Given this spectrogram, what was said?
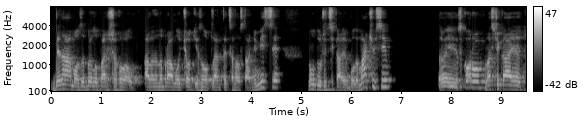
Динамо забило перший гол, але не набрало очок і знову плентається на останньому місці. Ну, дуже цікаві були матчі всі. Ну і скоро нас чекає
